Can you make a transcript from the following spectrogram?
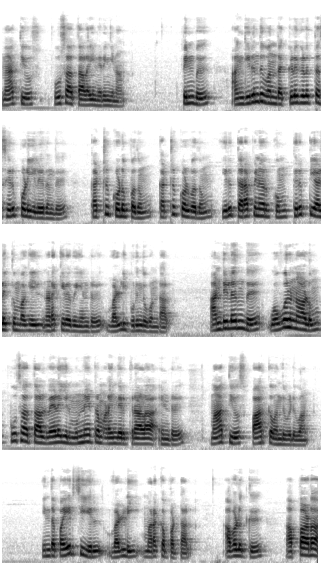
மேத்யூஸ் பூசாத்தாளை நெருங்கினான். பின்பு அங்கிருந்து வந்த கிளுகிழுத்த சிறுபொழியிலிருந்து கற்றுக் கொடுப்பதும் கற்றுக்கொள்வதும் இரு தரப்பினருக்கும் திருப்தி அளிக்கும் வகையில் நடக்கிறது என்று வள்ளி புரிந்து கொண்டாள். அன்றிலிருந்து ஒவ்வொரு நாளும் பூசாத்தாள் வேலையில் முன்னேற்றம் அடைந்திருக்கிறாளா என்று மாத்யூஸ் பார்க்க வந்து விடுவான். இந்த பயிற்சியில் வள்ளி மறக்கப்பட்டாள். அவளுக்கு அப்பாடா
